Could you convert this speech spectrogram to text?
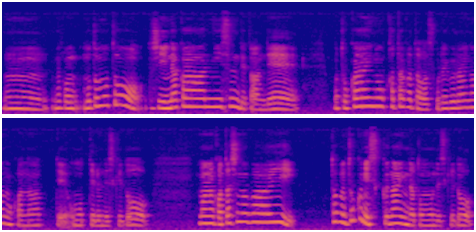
うんなんかもともと私田舎に住んでたんで、ま、都会の方々はそれぐらいなのかなって思ってるんですけどまあなんか私の場合多分特に少ないんだと思うんですけど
